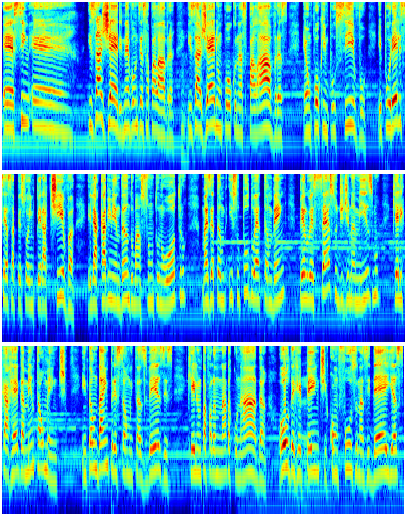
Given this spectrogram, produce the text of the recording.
é, sim, é exagere, né? Vamos dizer essa palavra. Uhum. Exagere um pouco nas palavras, é um pouco impulsivo, e por ele ser essa pessoa imperativa, ele acaba emendando um assunto no outro, mas é isso tudo é também pelo excesso de dinamismo que ele carrega mentalmente. Então dá a impressão muitas vezes que ele não está falando nada com nada, ou de é. repente confuso nas ideias,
